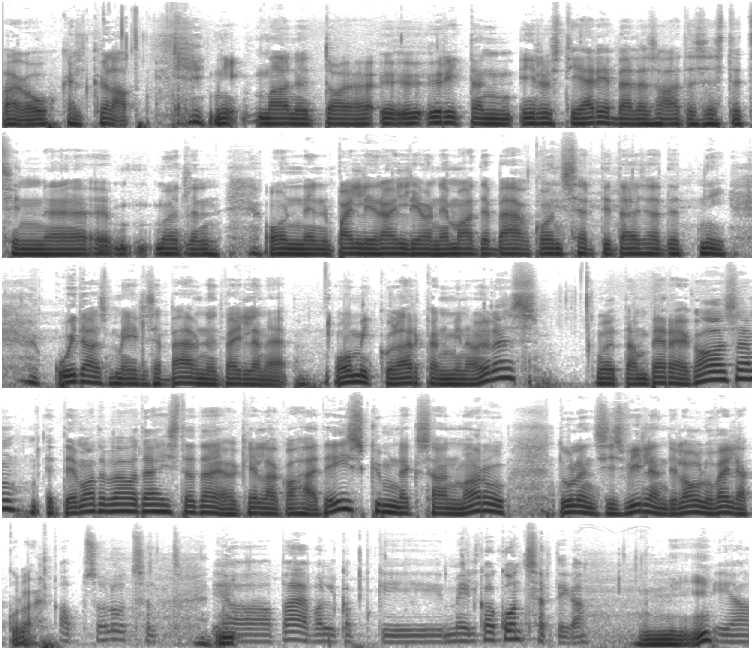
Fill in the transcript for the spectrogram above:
väga uhkelt kõlab. nii, ma nüüd üritan ilusti järje peale saada, sest et siin ma ütlen, on palliralli, on emadepäev, kontserdid, asjad, et nii. kuidas meil see päev nüüd välja näeb? hommikul ärkan mina üles võtan pere kaasa, et emadepäeva tähistada ja kella kaheteistkümneks, saan ma aru, tulen siis Viljandi Lauluväljakule. absoluutselt ja päev algabki meil ka kontserdiga. nii. ja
